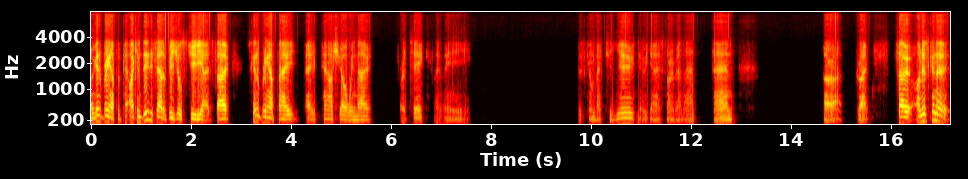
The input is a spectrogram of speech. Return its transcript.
going to bring up a. I can do this out of Visual Studio. So I'm just going to bring up a a PowerShell window for a tick. Let me just come back to you. There we go. Sorry about that. And all right, great. So I'm just going to,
